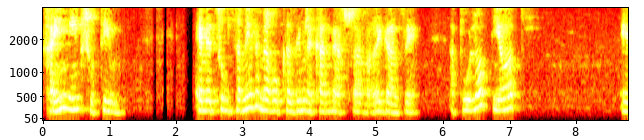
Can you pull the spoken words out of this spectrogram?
חיים נהיים פשוטים. הם מצומצמים ומרוכזים לכאן ועכשיו, הרגע הזה. הפעולות נהיות אה,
